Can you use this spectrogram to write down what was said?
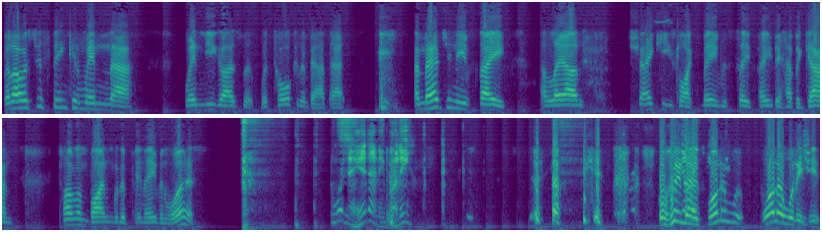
but I was just thinking when uh, when you guys were, were talking about that. imagine if they allowed shakies like me with CP to have a gun. Columbine would have been even worse wouldn't have hit anybody. well, who knows? What I, what I would have hit.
